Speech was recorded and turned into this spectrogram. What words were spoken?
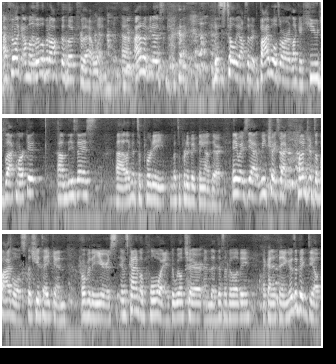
I feel like I'm a little bit off the hook for that one. Um, I don't know if you know this. this is totally off the Bibles are like a huge black market um, these days. Uh, like that's a pretty that's a pretty big thing out there. Anyways, yeah, we traced back hundreds of Bibles that she had taken over the years. It was kind of a ploy, the wheelchair and the disability, that kind of thing. It was a big deal.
